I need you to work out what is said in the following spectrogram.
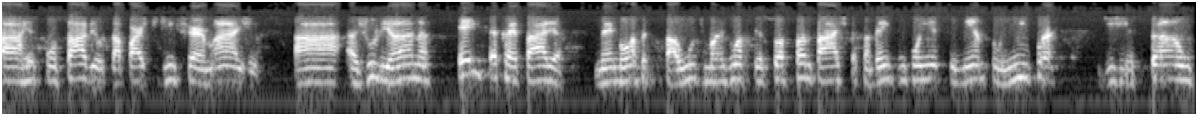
a responsável da parte de enfermagem, a, a Juliana, ex-secretária né, nossa de saúde, mas uma pessoa fantástica também, com conhecimento ímpar de gestão,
